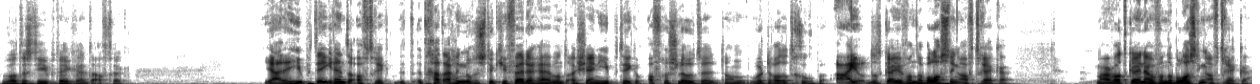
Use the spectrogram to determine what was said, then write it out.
wat is de hypotheekrenteaftrek? Ja, de hypotheekrenteaftrek, het, het gaat eigenlijk nog een stukje verder. Hè? Want als jij een hypotheek hebt afgesloten, dan wordt er altijd geroepen... ah joh, dat kan je van de belasting aftrekken. Maar wat kan je nou van de belasting aftrekken?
